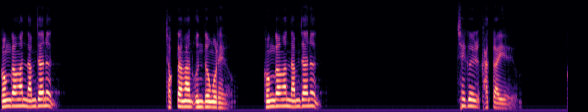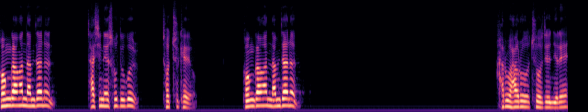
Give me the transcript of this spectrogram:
건강한 남자는 적당한 운동을 해요. 건강한 남자는 책을 가까이 해요. 건강한 남자는 자신의 소득을 저축해요. 건강한 남자는 하루하루 주어진 일에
